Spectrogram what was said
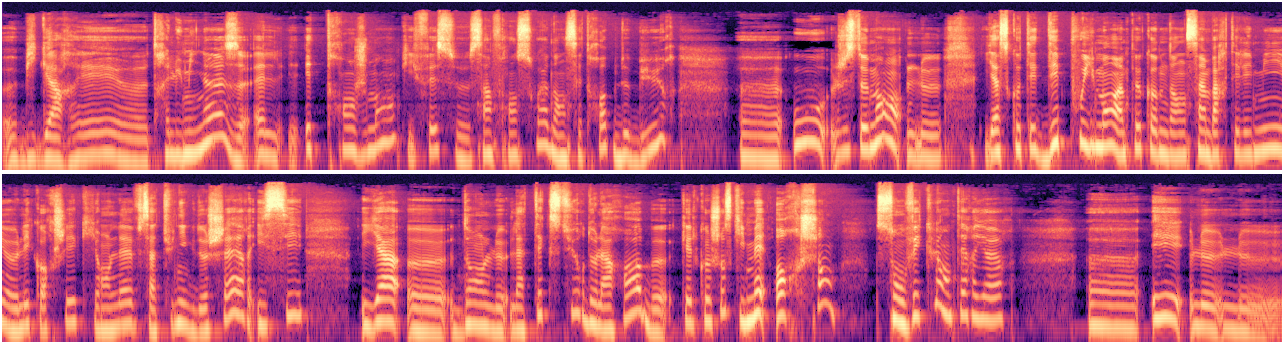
bigarrées, très lumineuses. Elle, étrangement, qui fait ce Saint François dans cette robe de bure euh, où justement il y a ce côté dépouillement, un peu comme dans Saint-Barthélemy, euh, l'écorché qui enlève sa tunique de chair. Ici, il y a euh, dans la texture de la robe quelque chose qui met hors champ son vécu antérieur. et le,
